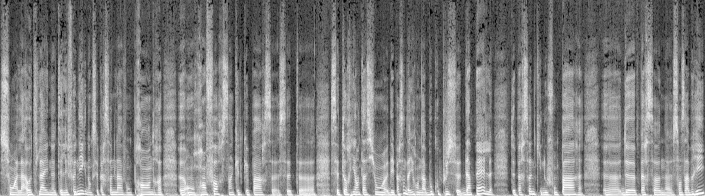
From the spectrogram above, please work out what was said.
sont à la hotline téléphonique. Donc, ces personnes-là vont prendre, on renforce hein, quelque part cette, orientation des personnes. D'ailleurs, on a beaucoup plus d'appels de personnes qui nous font part de personnes sans abri.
